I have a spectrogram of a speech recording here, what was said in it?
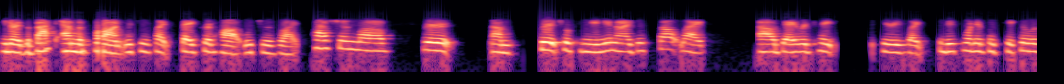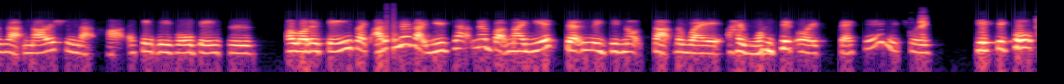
you know the back and the front, which is like Sacred Heart, which is like passion, love, spirit, um, spiritual communion. And I just felt like our day retreat series, like this one in particular, was about nourishing that heart. I think we've all been through a lot of things. Like, I don't know about you, Japna, but my year certainly did not start the way I wanted or expected, which was difficult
